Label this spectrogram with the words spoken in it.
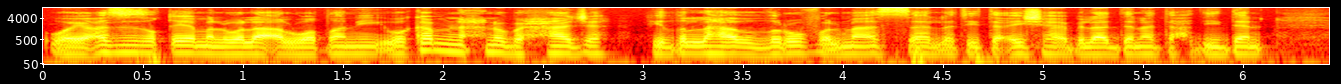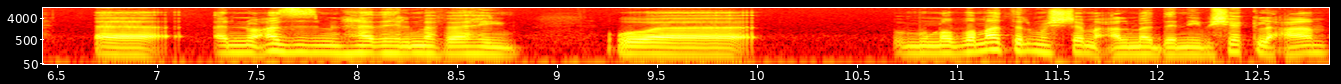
ويعزز قيم الولاء الوطني. وكم نحن بحاجة في ظل هذه الظروف الماسة التي تعيشها بلادنا تحديدا آه، أن نعزز من هذه المفاهيم. ومنظمات المجتمع المدني بشكل عام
